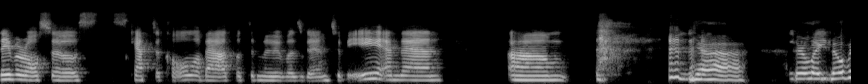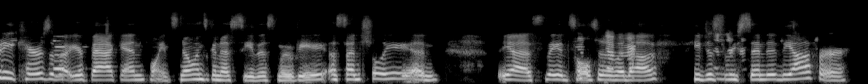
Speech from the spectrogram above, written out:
they were also skeptical about what the movie was going to be. And then um and then yeah. they're like nobody cares about your back end points. No one's going to see this movie essentially. And yes they insulted him enough. He just rescinded the offer.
